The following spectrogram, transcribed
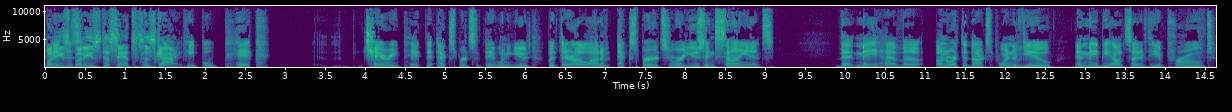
but he's this- but he's DeSantis's guy. people pick cherry pick the experts that they want to use. But there are a lot of experts who are using science that may have a an orthodox point of view and may be outside of the approved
